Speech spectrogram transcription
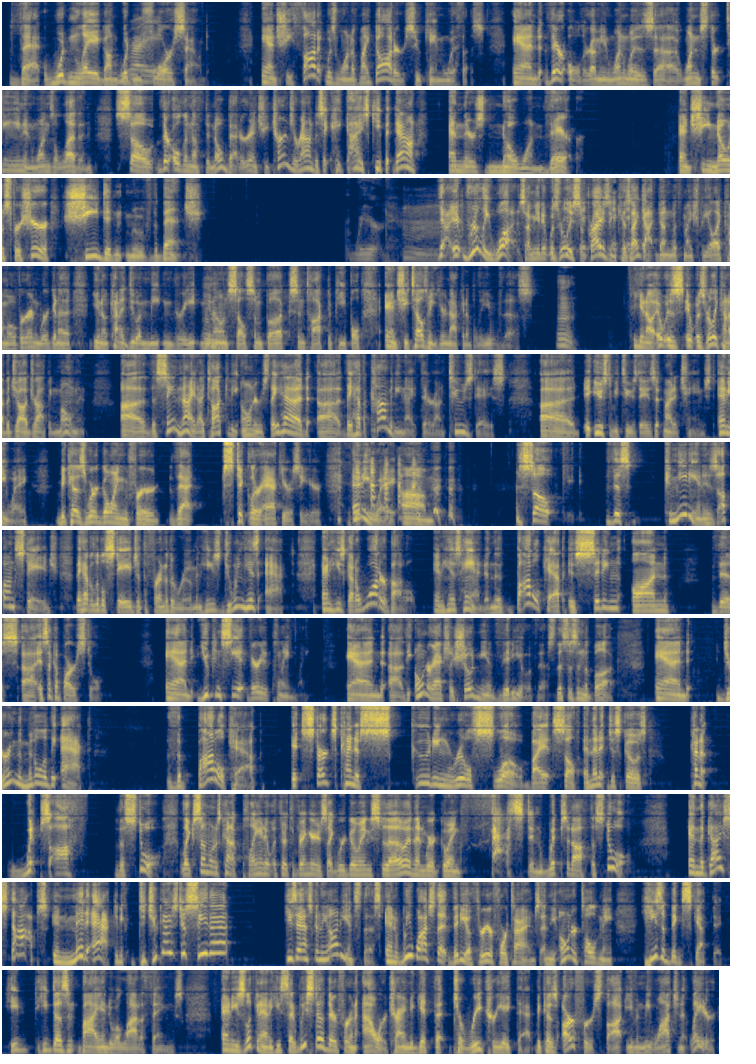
that wooden leg on wooden Right. floor sound. And she thought it was one of my daughters who came with us. And they're older. I mean one was uh, one's 13 and one's 11 so they're old enough to know better. And she turns around to say hey guys keep it down. And there's no one there. And she knows for sure she didn't move the bench. Weird. Yeah, it really was. I mean, it was really surprising because I got done with my spiel. I come over and we're gonna, you know, kind of do a meet and greet, you know, and sell some books and talk to people. And she tells me, "You're not going to believe this." Mm. You know, it was it was really kind of a jaw dropping moment. Uh, the same night, I talked to the owners. They had uh, they have a comedy night there on Tuesdays. Uh, it used to be Tuesdays. It might have changed anyway because we're going for that stickler accuracy here. Anyway, um, so this comedian is up on stage. They have a little stage at the front of the room, and he's doing his act, and he's got a water bottle in his hand, and the bottle cap is sitting on this. Uh, it's like a bar stool, and you can see it very plainly. And uh, the owner actually showed me a video of this. This is in the book, and during the middle of the act, the bottle cap it starts kind of scooting real slow by itself, and then it just goes kind of whips off the stool. Like someone was kind of playing it with their finger it's like we're going slow and then we're going fast and whips it off the stool. And the guy stops in mid act and he, did you guys just see that? He's asking the audience this. And we watched that video three or four times and the owner told me he's a big skeptic. He he doesn't buy into a lot of things and he's looking at it. He said we stood there for an hour trying to get that to recreate that. Because our first thought even me watching it later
